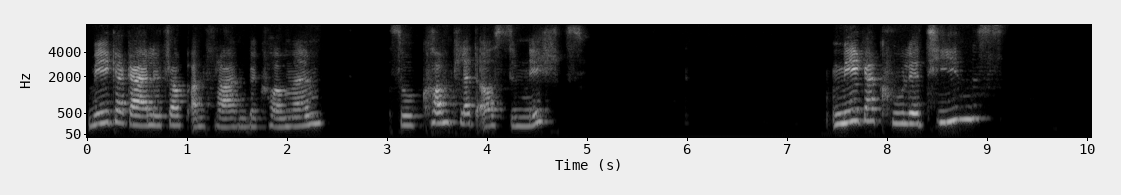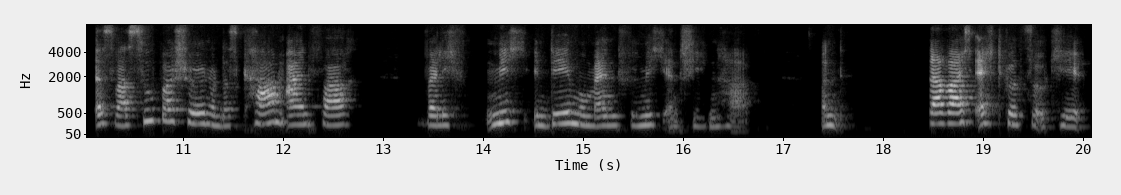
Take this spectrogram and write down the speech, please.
mega geile Jobanfragen bekommen, so komplett aus dem Nichts. Mega coole Teams. Es war super schön und es kam einfach, weil ich mich in dem Moment für mich entschieden habe. Und da war ich echt kurz so, okay,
